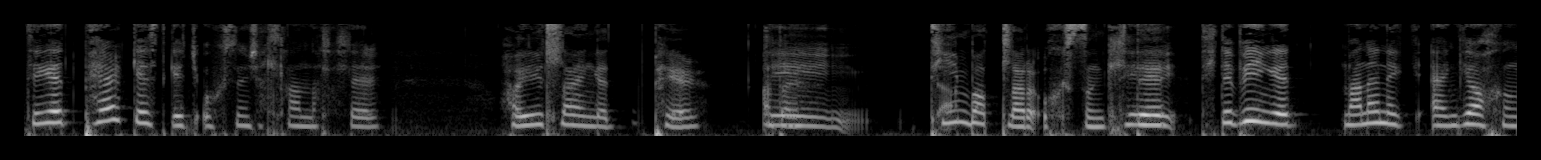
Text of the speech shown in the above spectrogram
Тэгээд Percast гэж өгсөн шалтгаан нь болохоор Хоёулаа ингээд pair одоо тим бодлоор өгсөн. Гэхдээ гэтэ би ингээд манай нэг ангийн охин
